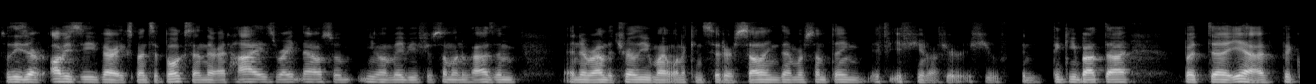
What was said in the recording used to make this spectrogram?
So these are obviously very expensive books, and they're at highs right now. So you know maybe if you're someone who has them and around the trailer you might want to consider selling them or something if if you know if you're if you've been thinking about that but uh, yeah I've pick,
